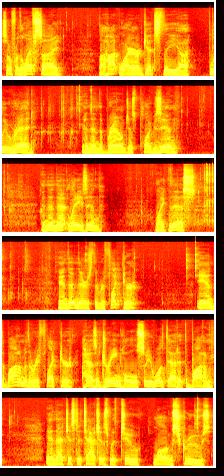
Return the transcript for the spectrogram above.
So for the left side, the hot wire gets the uh, blue-red, and then the brown just plugs in. And then that lays in like this. And then there's the reflector. And the bottom of the reflector has a drain hole so you want that at the bottom. And that just attaches with two long screws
